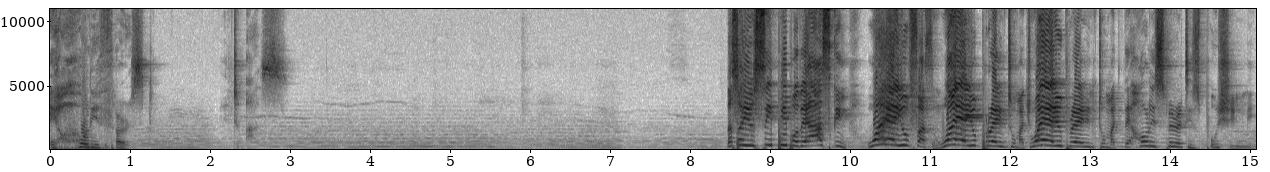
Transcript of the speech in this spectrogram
a holy thirst into us. That's why you see people, they're asking, Why are you fasting? Why are you praying too much? Why are you praying too much? The Holy Spirit is pushing me.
